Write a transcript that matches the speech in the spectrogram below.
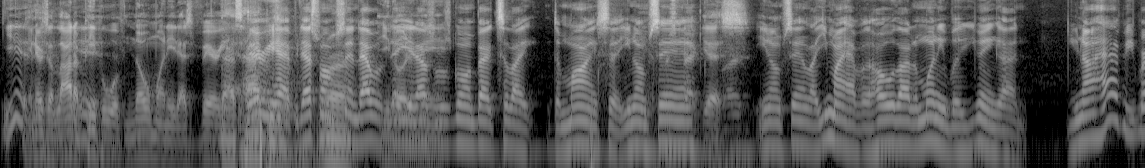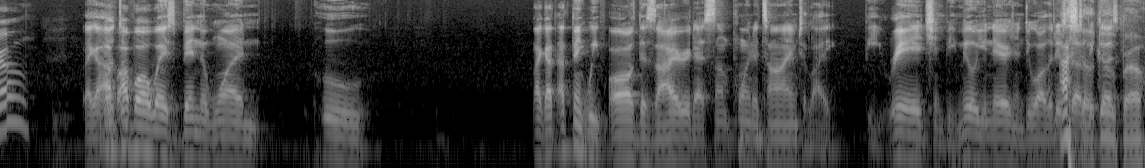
Yeah, and there's a lot of yeah. people with no money that's very That's happy. Very happy. happy. That's what I'm saying. That was You know yeah. what I That's mean? what was going back to like the mindset. You know what I'm saying? Yes, You know what I'm saying? Like you might have a whole lot of money, but you ain't got. You're not happy, bro. like I've, I've always been the one who, like I, I think we've all desired at some point in time to like be rich and be millionaires and do all of this I stuff still because do, bro.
